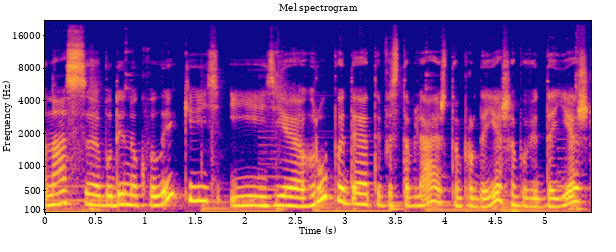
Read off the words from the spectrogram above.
У нас будинок великий і є групи, де ти виставляєш, там продаєш або віддаєш.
